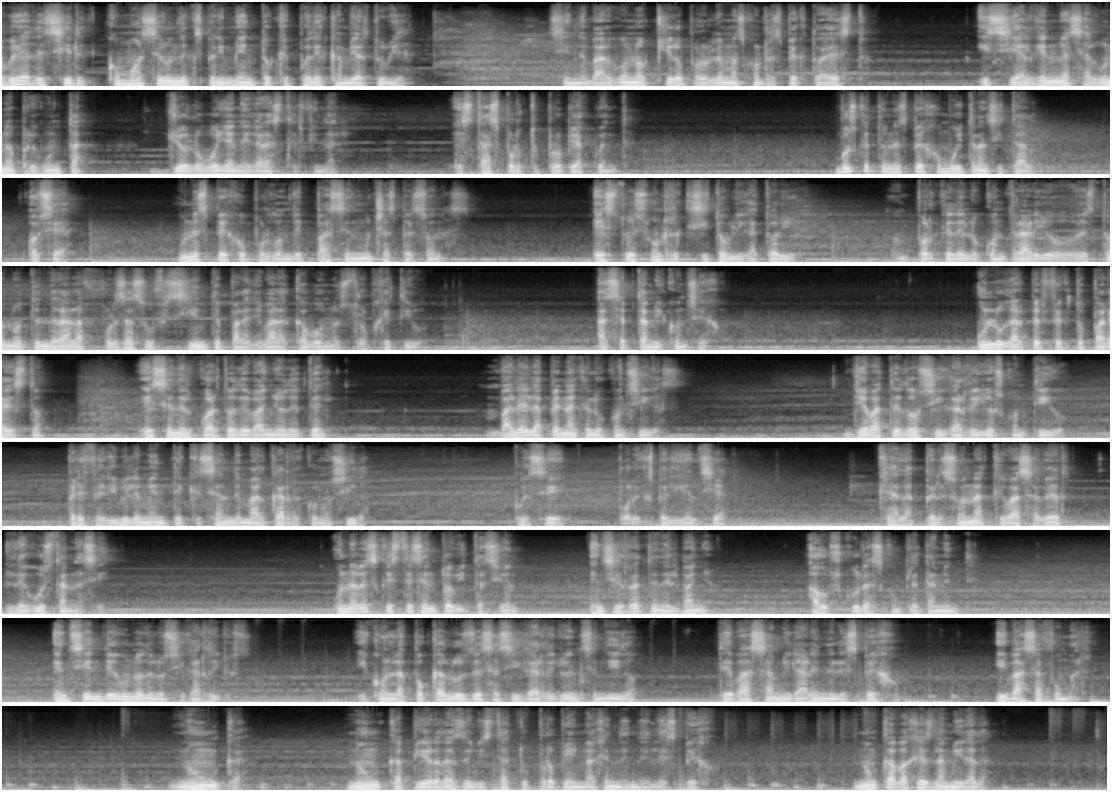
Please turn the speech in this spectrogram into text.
te voy a decir cómo hacer un experimento que puede cambiar tu vida. Sin embargo, no quiero problemas con respecto a esto. Y si alguien me hace alguna pregunta, yo lo voy a negar hasta el final. Estás por tu propia cuenta. Búscate un espejo muy transitado. O sea, un espejo por donde pasen muchas personas. Esto es un requisito obligatorio, porque de lo contrario esto no tendrá la fuerza suficiente para llevar a cabo nuestro objetivo. Acepta mi consejo. Un lugar perfecto para esto es en el cuarto de baño de hotel. Vale la pena que lo consigas. Llévate dos cigarrillos contigo, preferiblemente que sean de marca reconocida, pues sé, por experiencia, que a la persona que vas a ver le gustan así. Una vez que estés en tu habitación, enciérrate en el baño, a oscuras completamente. Enciende uno de los cigarrillos y con la poca luz de ese cigarrillo encendido, te vas a mirar en el espejo y vas a fumar. Nunca, nunca pierdas de vista tu propia imagen en el espejo. Nunca bajes la mirada.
